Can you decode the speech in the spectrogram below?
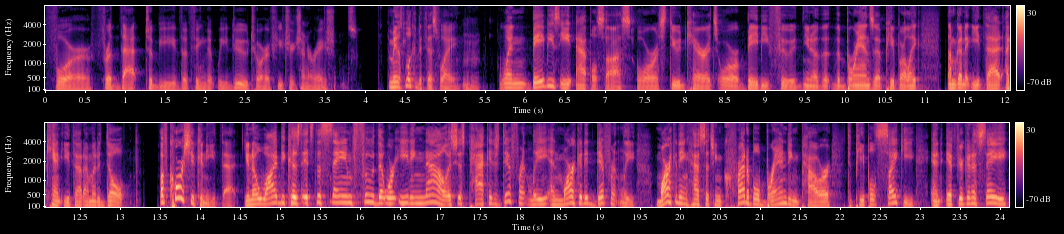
for for that to be the thing that we do to our future generations. I mean, let's look at it this way. Mm-hmm. When babies eat applesauce or stewed carrots or baby food, you know, the, the brands that people are like, I'm going to eat that. I can't eat that. I'm an adult. Of course you can eat that. You know why? Because it's the same food that we're eating now. It's just packaged differently and marketed differently. Marketing has such incredible branding power to people's psyche. And if you're going to say,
